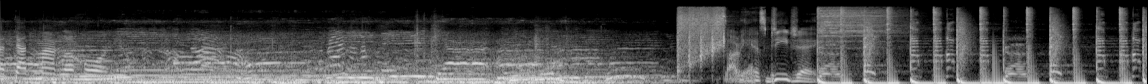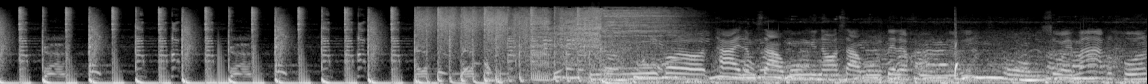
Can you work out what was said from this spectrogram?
ะจัดมากละครอยู่ Sorry ass DJ. ตอนนี้ก็ถ่ายน้ำสาวมงอยู่เนาะสาวมงแต่ละคนอยู่นี่สวยมากทุกคน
